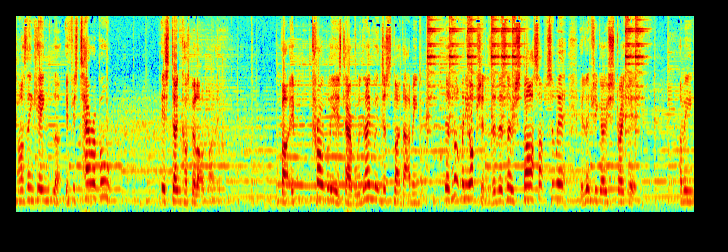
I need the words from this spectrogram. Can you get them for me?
I was thinking, look, if it's terrible, it don't cost me a lot of money, but it probably is terrible. With the name of it just like that, I mean, there's not many options. There's no startup to it. It literally goes straight in. I mean,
